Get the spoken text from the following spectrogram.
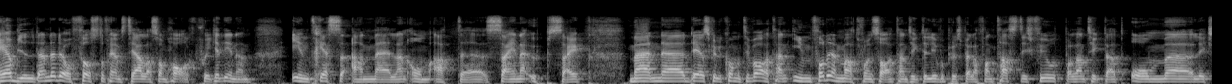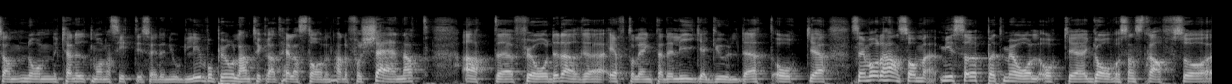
erbjudande då först och främst till alla som har skickat in en intresseanmälan om att eh, signa upp sig. Men eh, det jag skulle komma till var att han inför den matchen sa att han tyckte Liverpool spelar fantastisk fotboll. Han tyckte att om eh, liksom någon kan utmana City så är det nog Liverpool. Han tycker att hela staden hade förtjänat att eh, få det där eh, efterlängtade ligaguldet. Och eh, sen var det han som missade öppet mål och eh, gav oss en straff. Så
